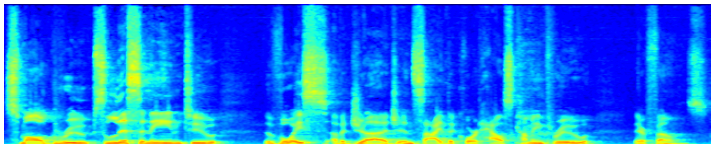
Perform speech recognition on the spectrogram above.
small groups, listening to the voice of a judge inside the courthouse coming through their phones.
